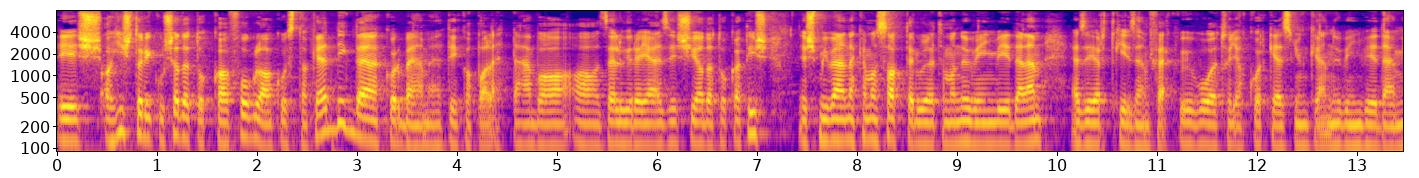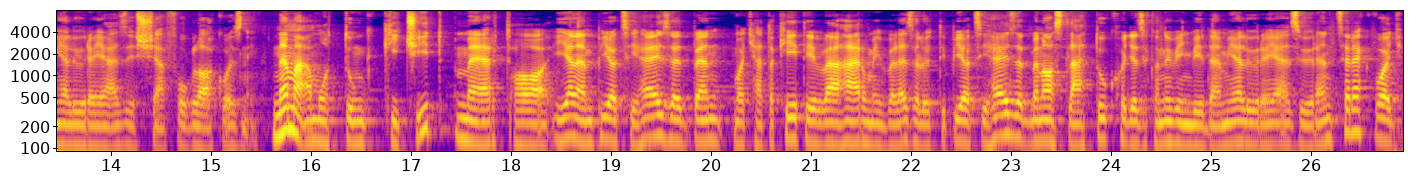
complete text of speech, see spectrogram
és a historikus adatokkal foglalkoztak eddig, de akkor beemelték a palettába az előrejelzési adatokat is, és mivel nekem a szakterületem a növényvédelem, ezért kézenfekvő volt, hogy akkor kezdjünk el növényvédelmi előrejelzéssel foglalkozni. Nem álmodtunk kicsit, mert a jelen piaci helyzetben, vagy hát a két évvel, három évvel ezelőtti piaci helyzetben azt láttuk, hogy ezek a növényvédelmi előrejelző rendszerek vagy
